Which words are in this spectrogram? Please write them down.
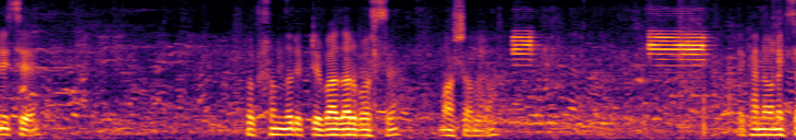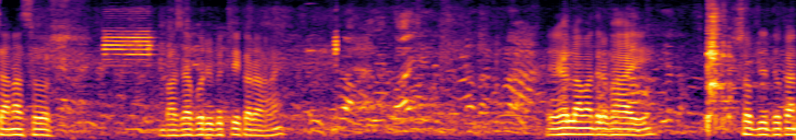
নিচে। খুব সুন্দর একটি বাজার বসছে মাশাল্লাহ এখানে অনেক চানাচুর ভাজাপুরি বিক্রি করা হয়। এ হলো আমাদের ভাই সবজির দোকান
